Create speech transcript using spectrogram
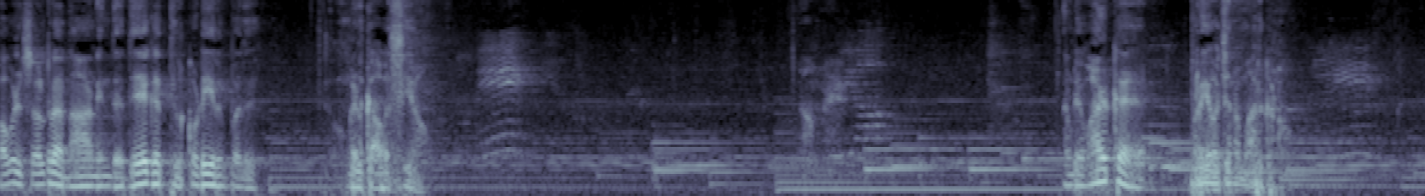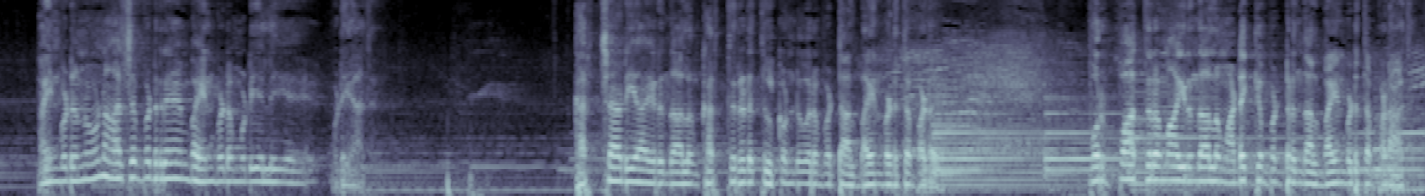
பவுல் சொல்ற நான் இந்த தேகத்தில் குடியிருப்பது உங்களுக்கு அவசியம். நம்முடைய வாழ்க்கை பிரயோஜனமா இருக்கணும். பயன்படணும்னு ஆசைப்படுறேன் பயன்பட முடியலையே முடியாது. கற்சாடியா இருந்தாலும் கர்த்தரிடத்தில் கொண்டு வரப்பட்டால் பயன்படுத்தப்படும். பொற்பாத்திரமா இருந்தாலும் அடைக்கப்பட்டிருந்தால் பயன்படுத்தப்படாது.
